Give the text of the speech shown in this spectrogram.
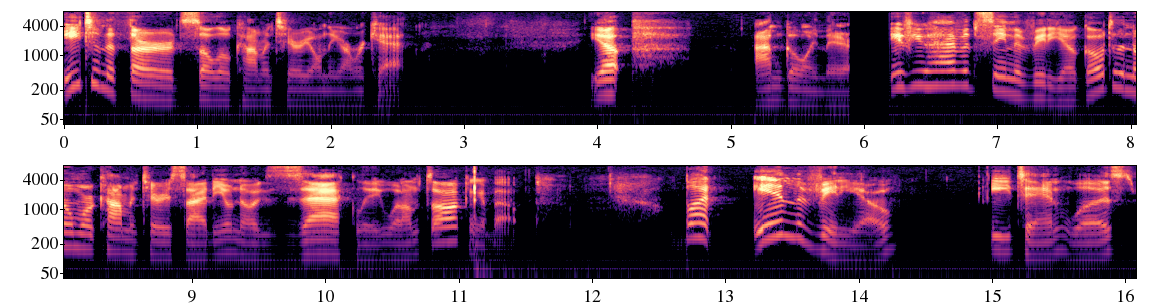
Eaton the Third solo commentary on the Armor Cat. Yep, I'm going there. If you haven't seen the video, go to the No More Commentary site and you'll know exactly what I'm talking about. But in the video, Etan was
